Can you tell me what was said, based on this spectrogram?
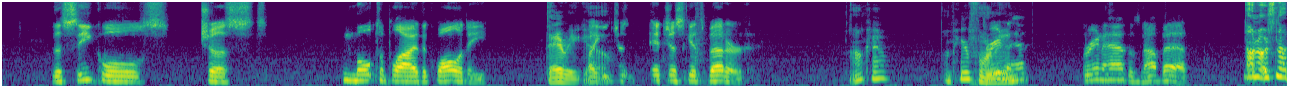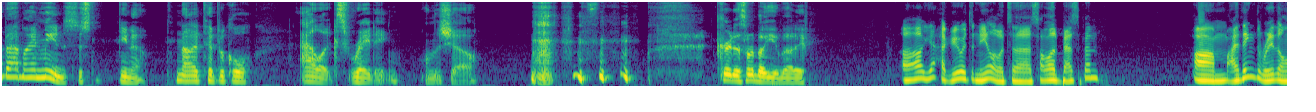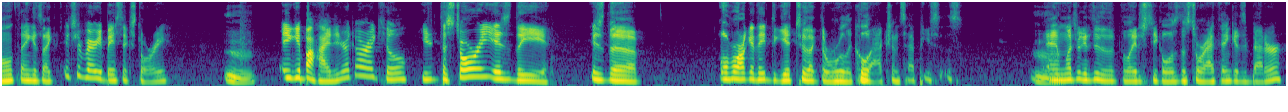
the sequels just multiply the quality. There we go. Like it just, it just gets better. Okay, I'm here for Three it. and half. Three and a half is not bad. No, no, it's not bad by any means. Just you know, not a typical Alex rating on the show. Curtis, what about you, buddy? Uh, yeah, I agree with Danilo. It's a solid Bespin. Um, I think the really the only thing is like it's a very basic story. Mm. You get behind it, you're like, all right, cool. You, the story is the is the overarching thing to get to like the really cool action set pieces. Mm. And once we get to the, the latest sequels, the story I think is better.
